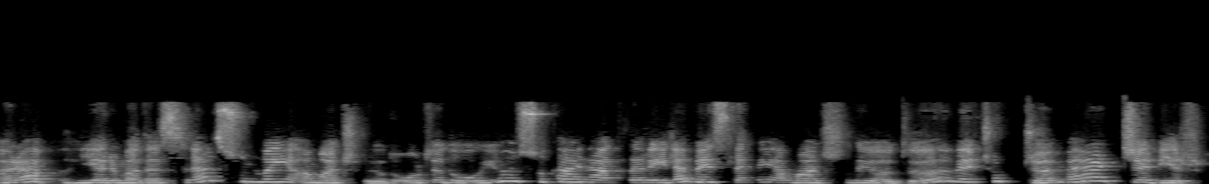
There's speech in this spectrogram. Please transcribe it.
Arap Yarımadası'na sunmayı amaçlıyordu. Orta Doğu'yu su kaynaklarıyla beslemeyi amaçlıyordu ve çok cömertçe bir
